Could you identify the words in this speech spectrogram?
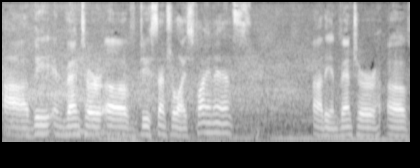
uh, the inventor of decentralized finance, uh, the inventor of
